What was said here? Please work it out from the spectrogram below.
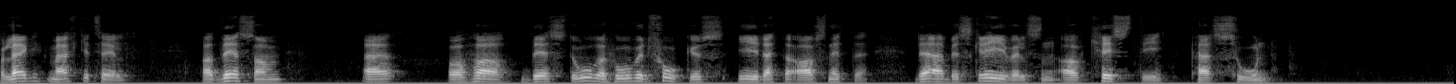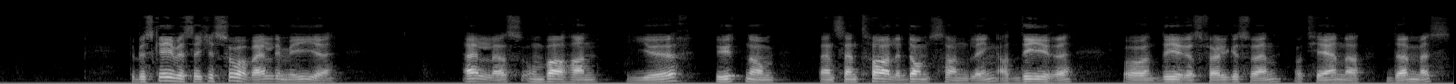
Og legg merke til at det som er og har det store hovedfokus i dette avsnittet, det er beskrivelsen av Kristi person. Det beskrives ikke så veldig mye ellers om hva han gjør, utenom den sentrale domshandling at dyret og dyrets følgesvenn og tjener dømmes,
